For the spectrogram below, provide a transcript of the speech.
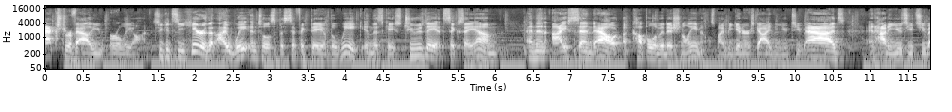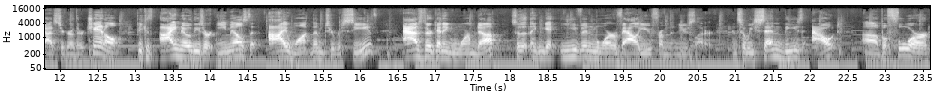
extra value early on. So you can see here that I wait until a specific day of the week, in this case, Tuesday at 6 a.m., and then I send out a couple of additional emails, my beginner's guide to YouTube ads and how to use YouTube ads to grow their channel, because I know these are emails that I want them to receive as they're getting warmed up so that they can get even more value from the newsletter. And so we send these out uh, before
